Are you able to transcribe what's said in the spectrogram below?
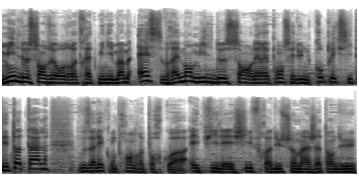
1200 euros de retraite minimum. Est-ce vraiment 1200 Les réponses sont d'une complexité totale. Vous allez comprendre pourquoi. Et puis les chiffres du chômage attendus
